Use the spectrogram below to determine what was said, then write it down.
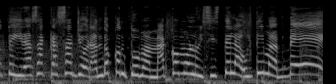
o te irás a casa llorando con tu mamá como lo hiciste la última vez?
